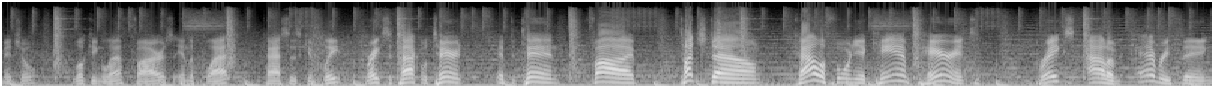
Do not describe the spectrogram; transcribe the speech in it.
Mitchell looking left, fires in the flat, passes complete, breaks the tackle. Tarrant at the 10, 5, touchdown. California Cam Tarrant breaks out of everything,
